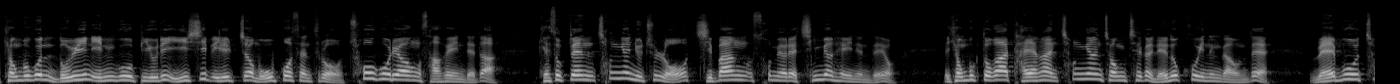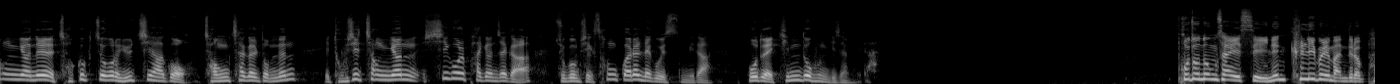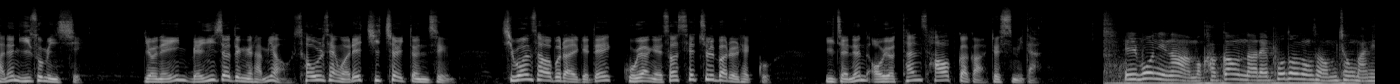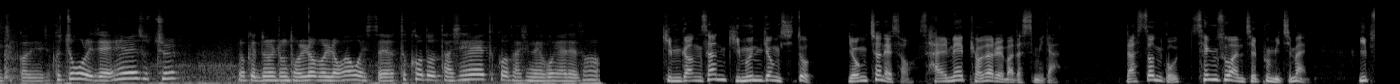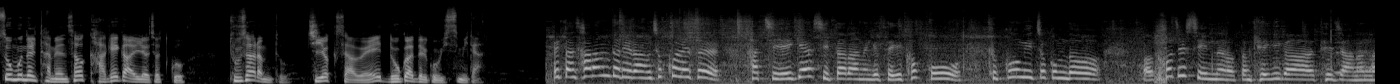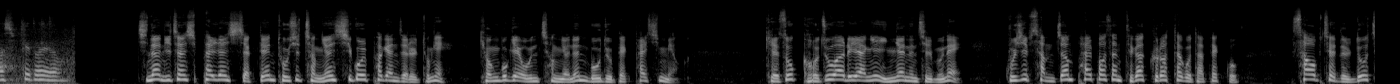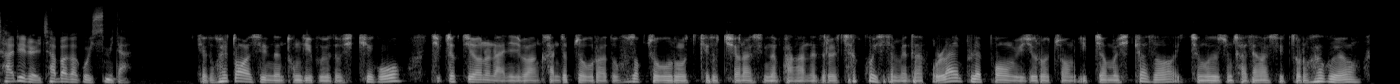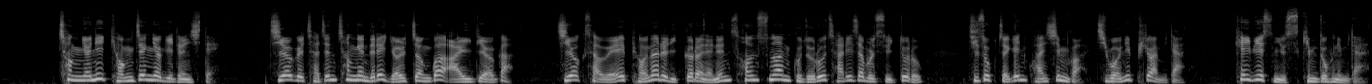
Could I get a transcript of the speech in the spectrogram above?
경북은 노인 인구 비율이 21.5%로 초고령 사회인데다 계속된 청년 유출로 지방 소멸에 직면해 있는데요. 경북도가 다양한 청년 정책을 내놓고 있는 가운데 외부 청년을 적극적으로 유치하고 정착을 돕는 도시 청년 시골 파견제가 조금씩 성과를 내고 있습니다. 보도에 김도훈 기자입니다. 포도 농사에 쓰이는 클립을 만들어 파는 이소민 씨. 연예인, 매니저 등을 하며 서울 생활에 지쳐있던 즈음 지원 사업을 알게 돼 고향에서 새 출발을 했고 이제는 어엿한 사업가가 됐습니다. 일본이나 뭐 가까운 나라에 포도 농사 엄청 많이 짓거든요. 그쪽으로 이제 해외 수출 이렇게 눈을 좀 돌려보려고 하고 있어요. 특허도 다시 해외 특허 다시 내고 해야 돼서 김강산, 김은경 씨도 영천에서 삶의 변화를 맞았습니다. 낯선 곳, 생소한 제품이지만 입소문을 타면서 가게가 알려졌고 두 사람도 지역 사회에 녹아들고 있습니다. 일단 사람들이랑 초콜릿을 같이 얘기할 수 있다는 게 되게 컸고 그 꿈이 조금 더 어, 커질 수 있는 어떤 계기가 되지 않았나 싶기도 해요. 지난 2018년 시작된 도시청년 시골 파견제를 통해 경북에 온 청년은 모두 180명. 계속 거주할 의향이 있냐는 질문에 93.8%가 그렇다고 답했고 사업체들도 자리를 잡아가고 있습니다. 계속 활동할 수 있는 동기부여도 시키고 직접 지원은 아니지만 간접적으로라도 후속적으로 계속 지원할 수 있는 방안들을 찾고 있습니다. 온라인 플랫폼 위주로 좀 입점을 시켜서 이 친구들 좀 자생할 수 있도록 하고요. 청년이 경쟁력이 된 시대. 지역을 찾은 청년들의 열정과 아이디어가 지역 사회의 변화를 이끌어내는 선순환 구조로 자리 잡을 수 있도록 지속적인 관심과 지원이 필요합니다. KBS 뉴스 김도훈입니다.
